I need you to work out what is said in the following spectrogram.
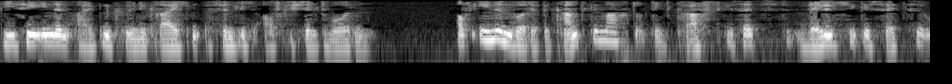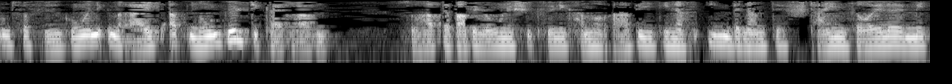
wie sie in den alten Königreichen öffentlich aufgestellt wurden. Auf ihnen wurde bekannt gemacht und in Kraft gesetzt, welche Gesetze und Verfügungen im Reich ab nun Gültigkeit haben so hat der babylonische König Hammurabi die nach ihm benannte Steinsäule mit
